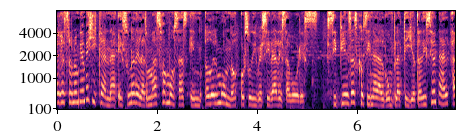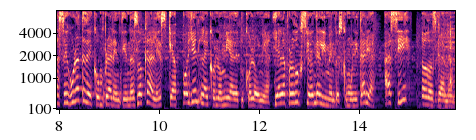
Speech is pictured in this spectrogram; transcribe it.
La gastronomía mexicana es una de las más famosas en todo el mundo por su diversidad de sabores. Si piensas cocinar algún platillo tradicional, asegúrate de comprar en tiendas locales que apoyen la economía de tu colonia y a la producción de alimentos comunitaria. Así, todos ganan.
